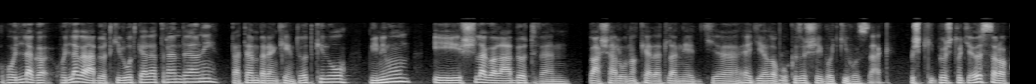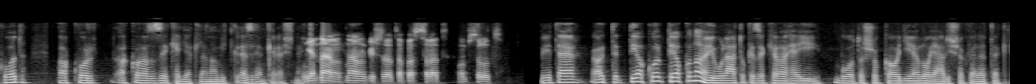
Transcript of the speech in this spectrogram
hogy, lega, hogy legalább 5 kilót kellett rendelni, tehát emberenként 5 kiló minimum, és legalább 50 vásárlónak kellett lenni egy, egy ilyen lakóközösségbe, hogy kihozzák. Most, most hogyha összerakod, akkor, akkor az azért kegyetlen, amit ezen keresnek. Igen, nálunk, nálunk is ez a tapasztalat, abszolút. Péter, ti akkor, ti akkor nagyon jól látok ezekkel a helyi boltosokkal, hogy ilyen lojálisak veletek.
